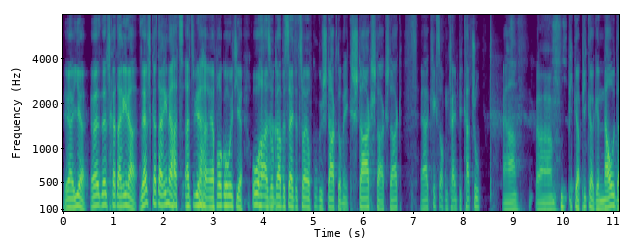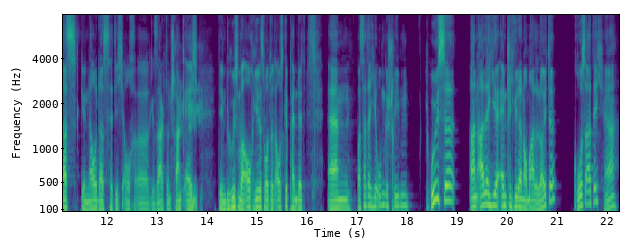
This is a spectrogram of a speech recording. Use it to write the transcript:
ja, hier, selbst Katharina. Selbst Katharina hat es wieder hervorgeholt hier. Oha, sogar bis Seite 2 auf Google. Stark, Dominik. Stark, stark, stark. Ja, kriegst auch einen kleinen Pikachu. Ja, ähm, Pika, Pika, genau das, genau das hätte ich auch äh, gesagt. Und Schrank echt den begrüßen wir auch. Jedes Wort wird ausgependelt. Ähm, was hat er hier oben geschrieben? Grüße an alle hier, endlich wieder normale Leute. Großartig, ja.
